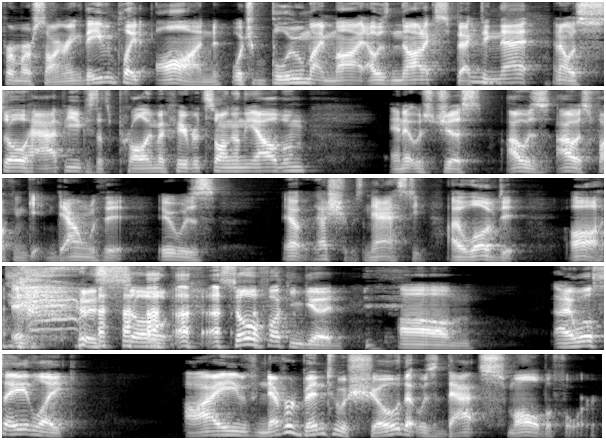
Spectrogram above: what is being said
from our song songwriting. They even played "On," which blew my mind. I was not expecting that, and I was so happy because that's probably my favorite song on the album. And it was just, I was, I was fucking getting down with it. It was, that, that shit was nasty. I loved it. Oh, it was so, so fucking good. Um, I will say, like, I've never been to a show that was that small before.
